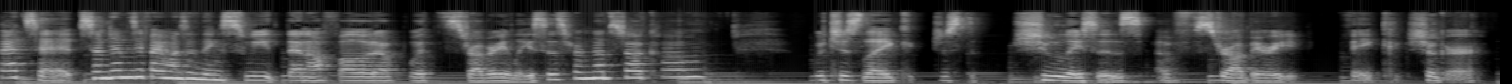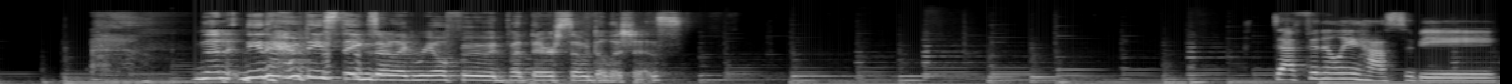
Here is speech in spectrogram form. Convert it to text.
That's it. Sometimes if I want something sweet, then I'll follow it up with strawberry laces from nuts.com, which is like just shoelaces of strawberry fake sugar. None, neither of these things are like real food, but they're so delicious. definitely has to be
